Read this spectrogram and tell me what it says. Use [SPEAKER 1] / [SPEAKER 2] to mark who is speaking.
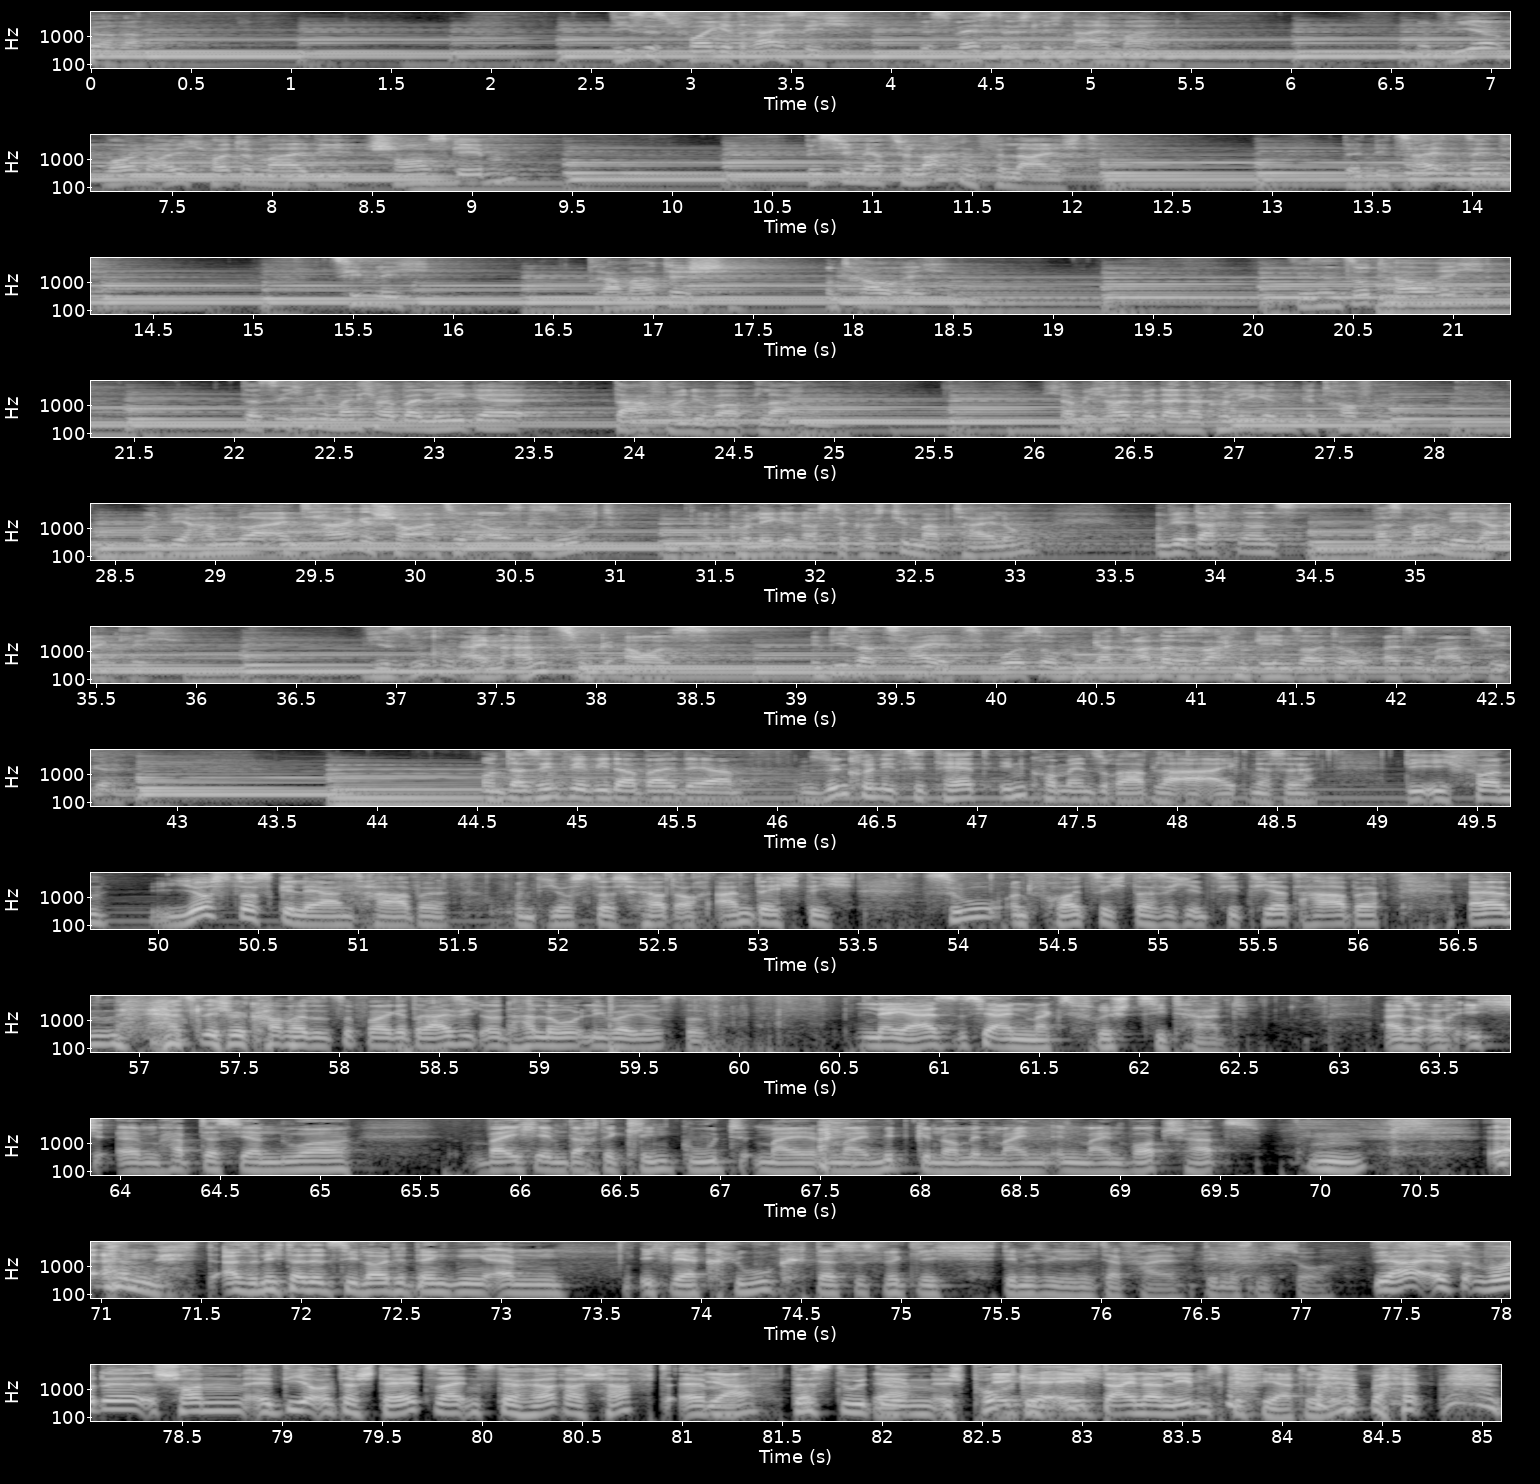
[SPEAKER 1] Zuhörerinnen und Zuhörer, dies ist Folge 30 des westöstlichen Allmann. Und wir wollen euch heute mal die Chance geben, ein bisschen mehr zu lachen vielleicht. Denn die Zeiten sind ziemlich dramatisch und traurig. Sie sind so traurig, dass ich mir manchmal überlege, darf man überhaupt lachen? Ich habe mich heute mit einer Kollegin getroffen, und wir haben nur einen Tagesschauanzug ausgesucht, eine Kollegin aus der Kostümabteilung. Und wir dachten uns, was machen wir hier eigentlich? Wir suchen einen Anzug aus in dieser Zeit, wo es um ganz andere Sachen gehen sollte als um Anzüge. Und da sind wir wieder bei der Synchronizität inkommensurabler Ereignisse, die ich von Justus gelernt habe. Und Justus hört auch andächtig zu und freut sich, dass ich ihn zitiert habe. Ähm, herzlich willkommen also zu Folge 30 und hallo, lieber Justus.
[SPEAKER 2] Naja, es ist ja ein Max Frisch-Zitat. Also auch ich ähm, habe das ja nur, weil ich eben dachte, klingt gut, mal, mal mitgenommen in meinen in mein Wortschatz. Mhm. Also nicht, dass jetzt die Leute denken, ähm, ich wäre klug, das ist wirklich, dem ist wirklich nicht der Fall. Dem ist nicht so.
[SPEAKER 1] Ja, es wurde schon äh, dir unterstellt seitens der Hörerschaft, ähm, ja, dass du ja. den Spruch,
[SPEAKER 2] AKA den ich, deiner Lebensgefährtin,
